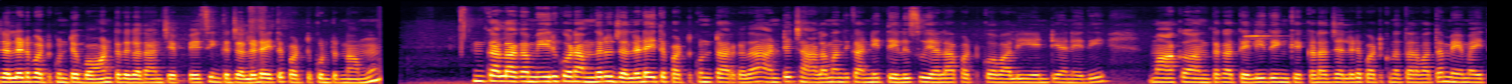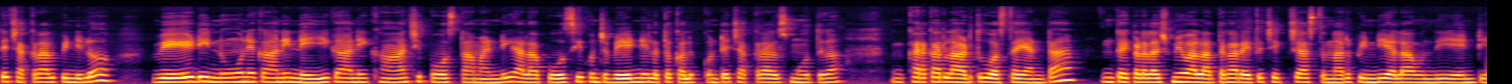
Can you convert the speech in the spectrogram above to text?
జల్లెడ పట్టుకుంటే బాగుంటుంది కదా అని చెప్పేసి ఇంకా జల్లెడ అయితే పట్టుకుంటున్నాము. ఇంకా అలాగా మీరు కూడా అందరూ జల్లెడైతే పట్టుకుంటారు కదా అంటే చాలామందికి అన్నీ తెలుసు ఎలా పట్టుకోవాలి ఏంటి అనేది. మాకు అంతగా తెలియదు ఇంకెక్కడ జల్లెడ పట్టుకున్న తర్వాత మేమైతే చక్రాల పిండిలో వేడి నూనె కానీ నెయ్యి కానీ కాచి పోస్తామండి. అలా పోసి కొంచెం వేడి నీళ్ళతో కలుపుకుంటే చక్రాలు స్మూత్గా కరకరలాడుతూ వస్తాయంట. ఇంకా ఇక్కడ లక్ష్మి వాళ్ళ అత్తగారు అయితే చెక్ చేస్తున్నారు పిండి ఎలా ఉంది ఏంటి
